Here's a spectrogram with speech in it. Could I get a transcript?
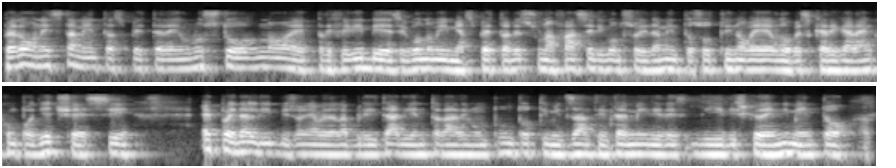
però onestamente aspetterei uno storno è preferibile, secondo me mi aspetto adesso una fase di consolidamento sotto i 9 euro per scaricare anche un po' di eccessi e poi da lì bisogna avere l'abilità di entrare in un punto ottimizzante in termini di, di rischio rendimento certo.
